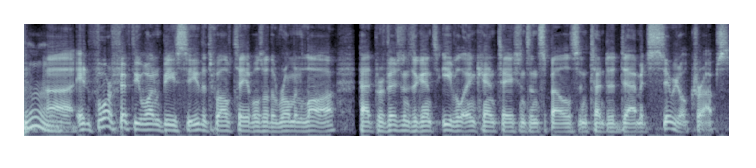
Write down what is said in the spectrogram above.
Uh, in 451 BC, the 12 tables of the Roman law had provisions against evil incantations and spells intended to damage cereal crops.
